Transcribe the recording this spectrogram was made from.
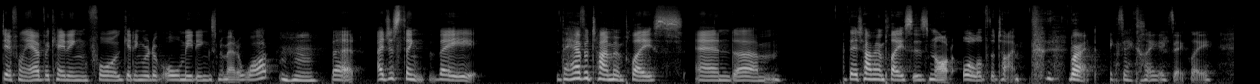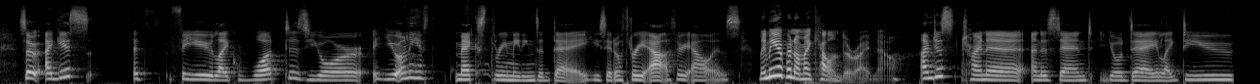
definitely advocating for getting rid of all meetings no matter what. Mm-hmm. But I just think they they have a time and place and um, their time and place is not all of the time. Right, exactly, exactly. So I guess it's for you, like, what does your you only have max three meetings a day, you said, or three out three hours. Let me open up my calendar right now. I'm just trying to understand your day. Like, do you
